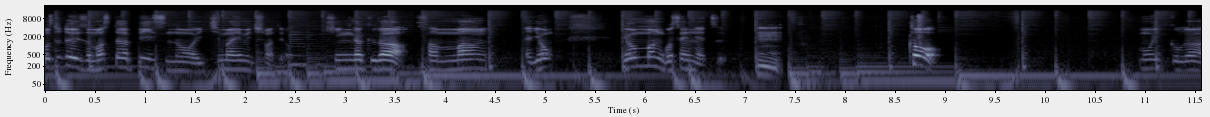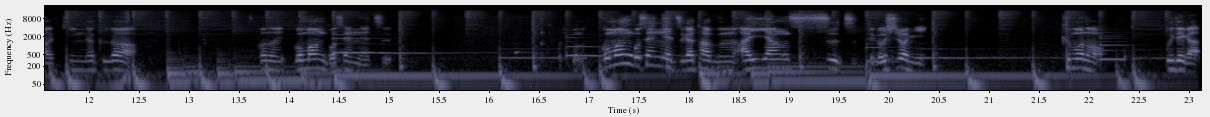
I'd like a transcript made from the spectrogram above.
ホットトイズのマスターピースの1枚目ちょっと待ってよ金額が3万4 4万5千のやつうん。と、もう一個が、金額が、この5万5千のやつ。この5万5千のやつが多分アイアンスーツっていうか、後ろに雲の腕が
